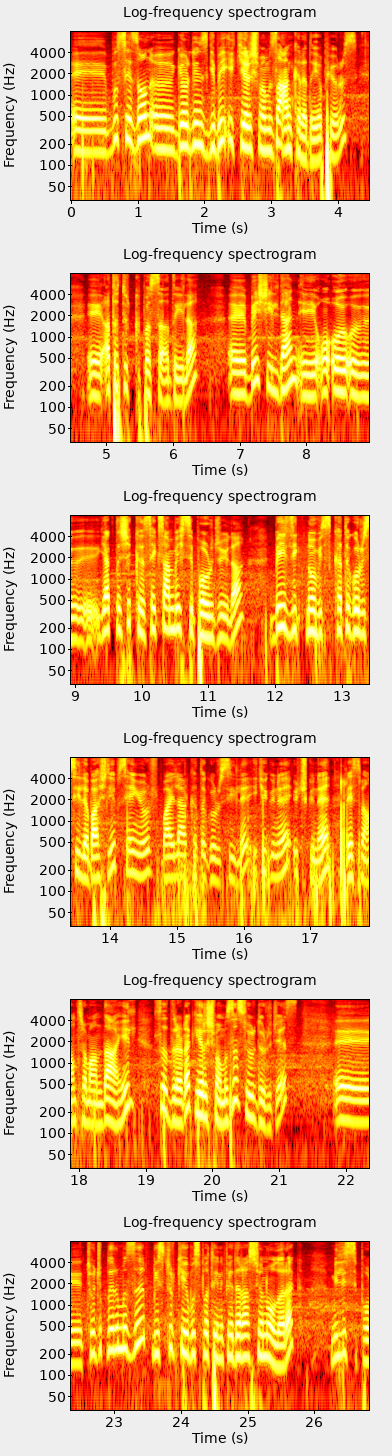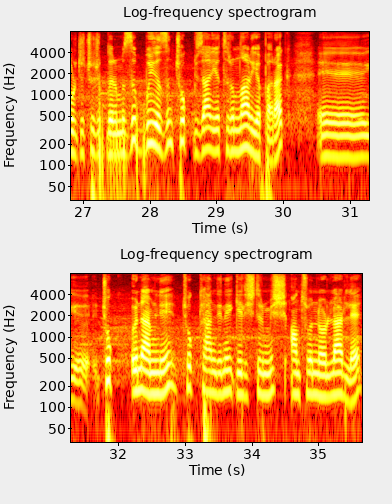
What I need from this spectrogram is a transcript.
Ee, bu sezon e, gördüğünüz gibi ilk yarışmamızı Ankara'da yapıyoruz. Ee, Atatürk Kupası adıyla. 5 ilden e, o, o, e, yaklaşık 85 sporcuyla Basic Novice kategorisiyle başlayıp Senior Baylar kategorisiyle 2 güne 3 güne resmi antrenman dahil sığdırarak yarışmamızı sürdüreceğiz. Ee, çocuklarımızı biz Türkiye Buz Pateni Federasyonu olarak milli sporcu çocuklarımızı bu yazın çok güzel yatırımlar yaparak ee, çok önemli, çok kendini geliştirmiş antrenörlerle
